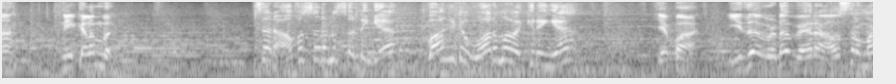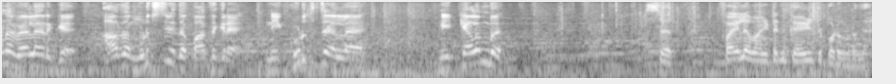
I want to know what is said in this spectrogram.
ஆ, நீ கிளம்பு. சார் அவசரம்னு சொன்னீங்க. வாங்கிட்டு ஓரமா வைக்கிறீங்க? ஏப்பா இதை விட வேற அவசரமான வேலை இருக்கு. அதை முடிச்சுட்டு இதை பாத்துக்கிறேன். நீ கொடுத்துட்டல நீ கிளம்பு. சார் ஃபைலை வாங்கிட்டு கையெழுத்து போட கொடுங்க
